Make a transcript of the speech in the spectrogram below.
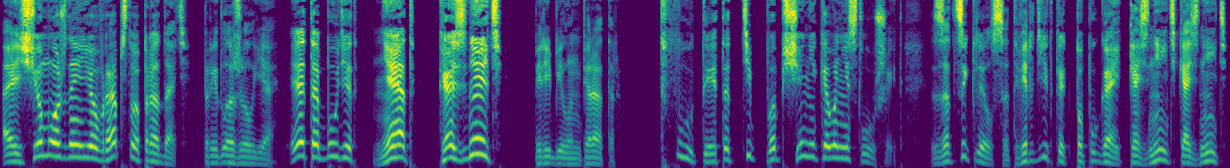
«А еще можно ее в рабство продать», — предложил я. «Это будет...» «Нет! Казнить!» — перебил император. Тфу ты, этот тип вообще никого не слушает. Зациклился, твердит, как попугай. Казнить, казнить.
